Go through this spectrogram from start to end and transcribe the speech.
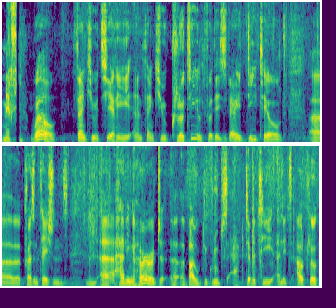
Merci. Well, thank you, Thierry, and thank you, Clotilde, for these very detailed uh, presentations. Uh, having heard uh, about the group's activity and its outlook,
